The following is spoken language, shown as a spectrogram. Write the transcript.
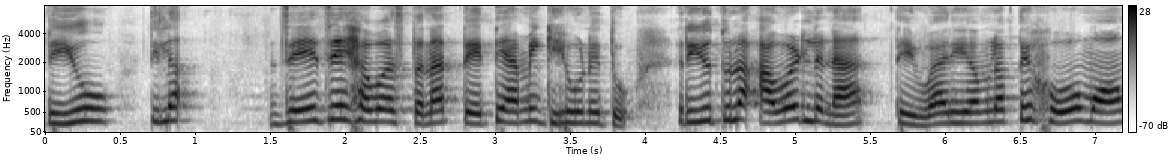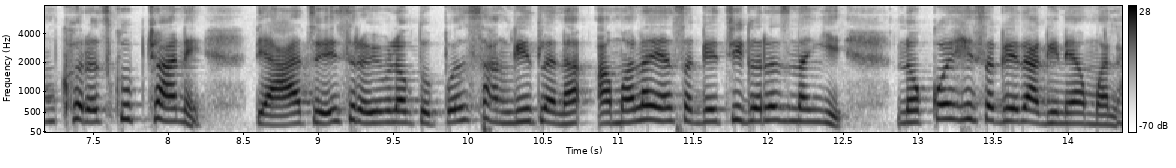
रियू तिला जे जे हवं असतं ना ते ते आम्ही घेऊन येतो. रियू तुला आवडलं ना तेव्हा रिया म्हणू लागते हो मॉम खरंच खूप छान आहे. त्याच वेळेस रवी म्हणू लागतो पण सांगितलं ना आम्हाला या सगळ्याची गरज नाही आहे नको हे सगळे दागिने आम्हाला.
